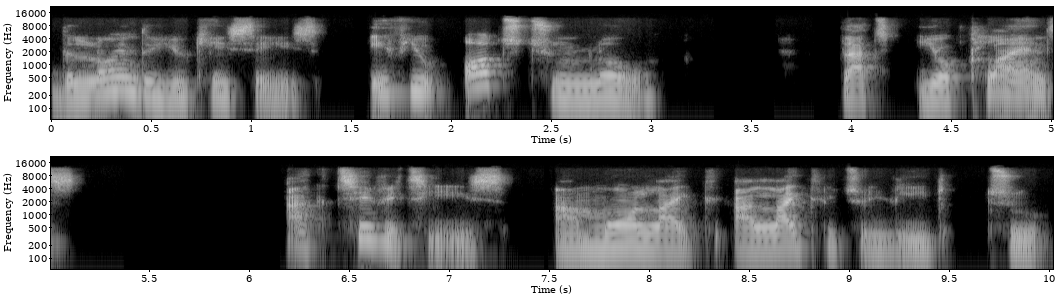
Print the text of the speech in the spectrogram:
the law in the UK says if you ought to know that your client's activities are more like are likely to lead to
